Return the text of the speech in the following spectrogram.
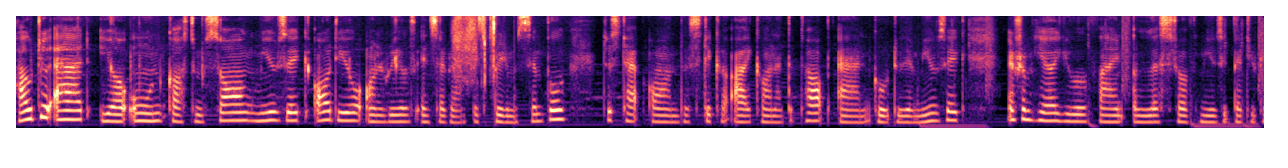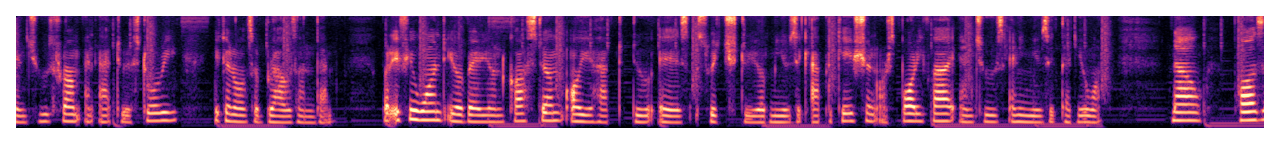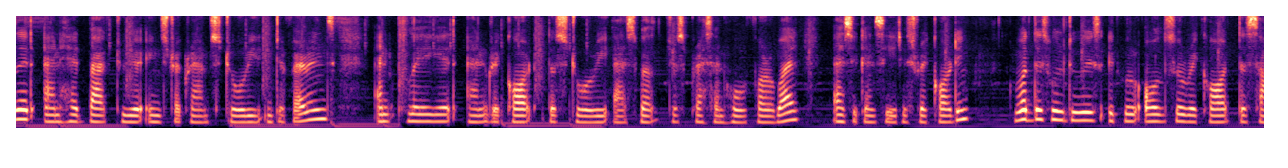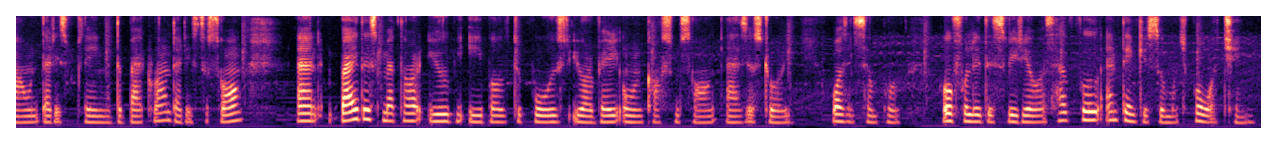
how to add your own custom song music audio on reels instagram. It's pretty much simple. Just tap on the sticker icon at the top and go to your music. And from here you will find a list of music that you can choose from and add to your story. You can also browse on them. But if you want your very own custom all you have to do is switch to your music application or spotify and choose any music that you want now pause it and head back to your Instagram story interference and play it and record the story as well. Just press and hold for a while. As you can see it is recording. What this will do is it will also record the sound that is playing at the background that is the song and by this method you'll be able to post your very own custom song as your story. Wasn't simple. Hopefully this video was helpful and thank you so much for watching.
